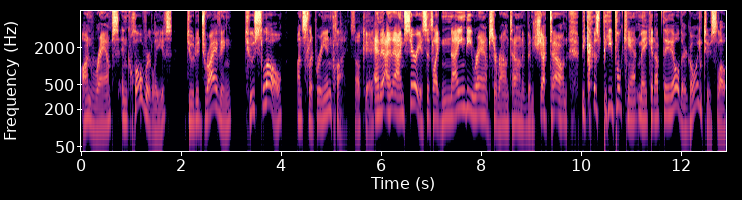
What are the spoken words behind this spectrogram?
on ramps and clover leaves due to driving too slow on slippery inclines. Okay. And, and I'm serious. It's like 90 ramps around town have been shut down because people can't make it up the hill. They're going too slow,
